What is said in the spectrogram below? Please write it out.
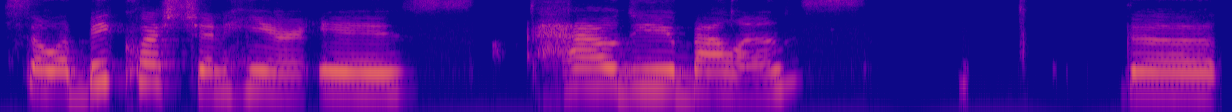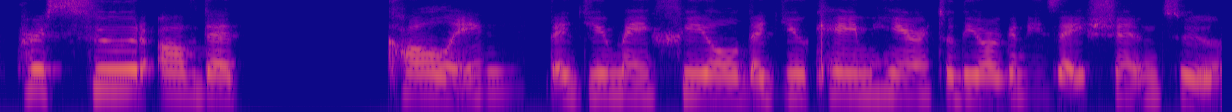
So, a big question here is how do you balance the pursuit of that calling that you may feel that you came here to the organization to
